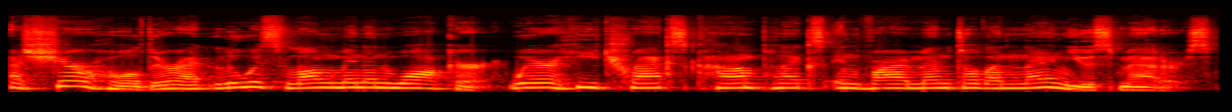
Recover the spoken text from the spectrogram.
a shareholder at Lewis Longman and Walker, where he tracks complex environmental and land use matters.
